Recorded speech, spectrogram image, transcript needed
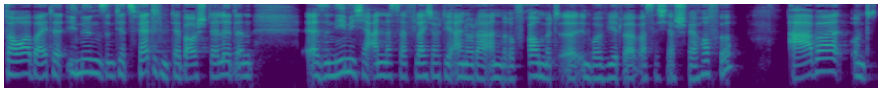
BauarbeiterInnen sind jetzt fertig mit der Baustelle, dann also nehme ich ja an, dass da vielleicht auch die eine oder andere Frau mit äh, involviert war, was ich ja schwer hoffe. Aber, und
